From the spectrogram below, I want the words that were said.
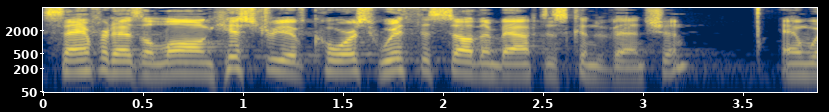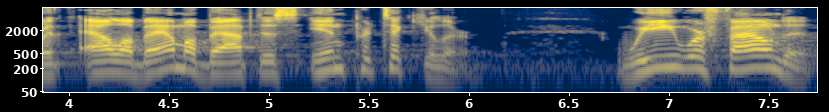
Samford has a long history, of course, with the Southern Baptist Convention and with Alabama Baptists in particular. We were founded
